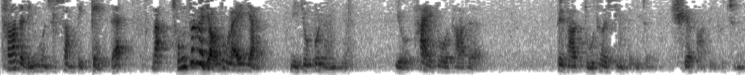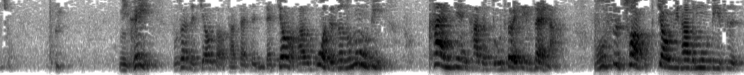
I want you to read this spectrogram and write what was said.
他的灵魂是上帝给的，那从这个角度来讲，你就不能有太多他的对他独特性的一种缺乏的一个尊重。你可以不断的教导他，在这你在教导他的过程中的目的，看见他的独特性在哪，不是创教育他的目的是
